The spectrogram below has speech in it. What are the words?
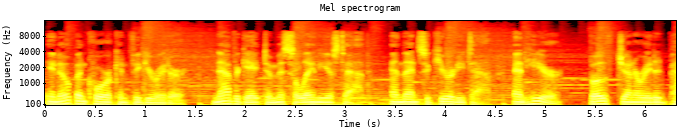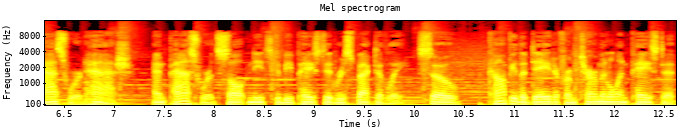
In OpenCore Configurator, navigate to Miscellaneous tab, and then Security tab. And here, both generated password hash, and password salt needs to be pasted respectively. So, copy the data from terminal and paste it.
